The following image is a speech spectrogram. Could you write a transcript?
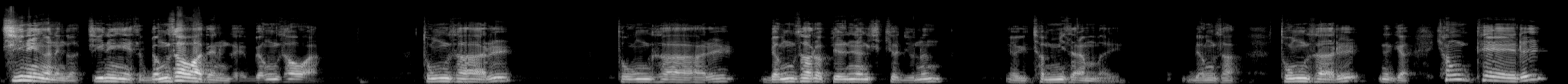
진행하는 것, 진행해서 명사화되는 거예요. 명사화. 동사를 동사를 명사로 변형시켜주는 여기 전미사란 말이에요. 명사. 동사를 그러니까 형태를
